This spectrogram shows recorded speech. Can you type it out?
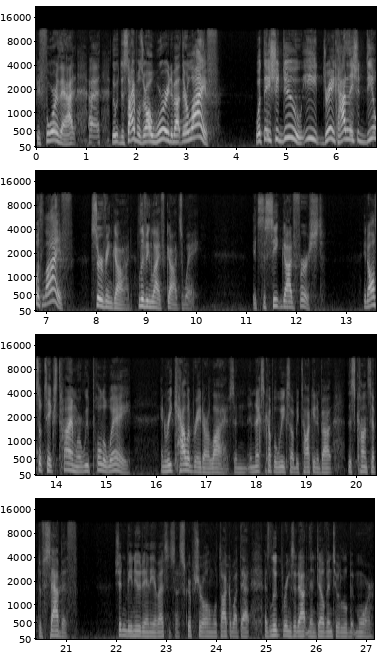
before that, uh, the disciples are all worried about their life, what they should do, eat, drink, how they should deal with life, serving God, living life God's way. It's to seek God first. It also takes time where we pull away and recalibrate our lives. And in the next couple of weeks, I'll be talking about this concept of Sabbath. Shouldn't be new to any of us. It's a scriptural, and we'll talk about that as Luke brings it out and then delve into it a little bit more.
